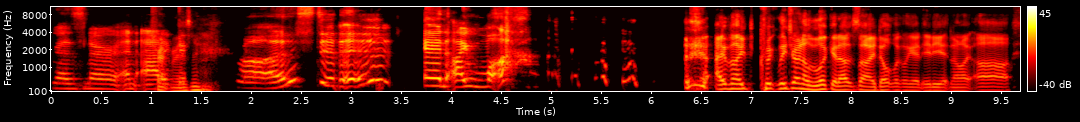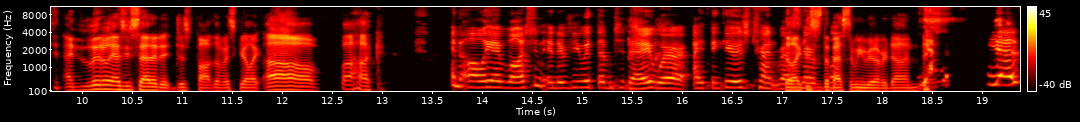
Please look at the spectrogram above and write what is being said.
Reznor and Atticus Ross did it, and I wa- I'm like quickly trying to look it up so I don't look like an idiot. And I'm like, oh, and literally as you said it, it just popped on my screen. Like, oh, fuck. and Ollie. I watched an interview with them today where I think it was Trent Reznor. They're like, this is the best thing we've ever done. Yes, yes,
